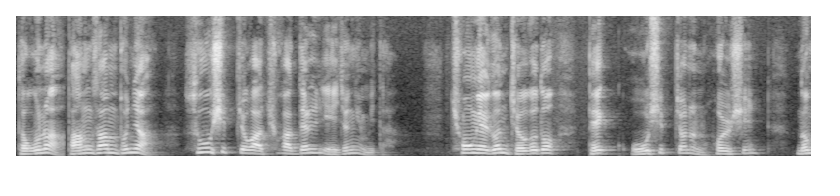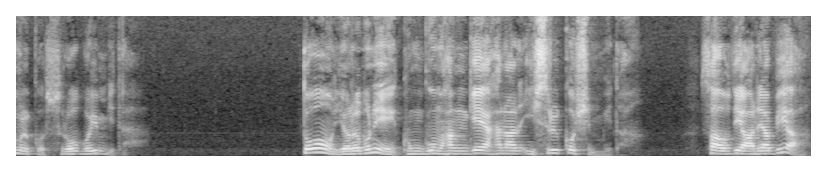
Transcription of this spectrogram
더구나 방산 분야 수십조가 추가될 예정입니다. 총액은 적어도 150조는 훨씬 넘을 것으로 보입니다. 또 여러분이 궁금한 게 하나 있을 것입니다. 사우디아라비아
